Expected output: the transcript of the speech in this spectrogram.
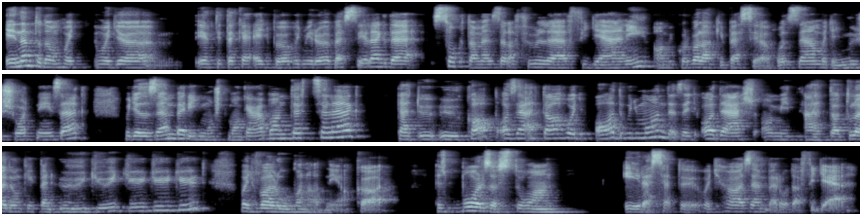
Én nem tudom, hogy, hogy értitek-e egyből, hogy miről beszélek, de szoktam ezzel a füllel figyelni, amikor valaki beszél hozzám, vagy egy műsort nézek, hogy az az ember így most magában tetszeleg, tehát ő, ő kap azáltal, hogy ad, úgymond, ez egy adás, amit által tulajdonképpen ő gyűjt, gyűjt, gyűjt, gyűjt, vagy valóban adni akar. Ez borzasztóan érezhető, hogyha az ember odafigyel,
